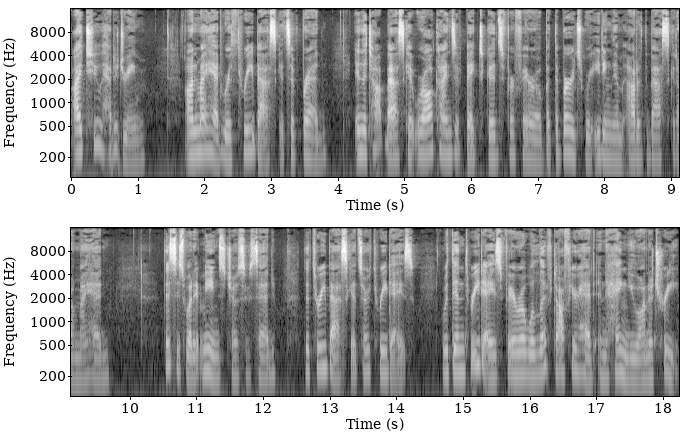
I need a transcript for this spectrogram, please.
I too had a dream. On my head were three baskets of bread. In the top basket were all kinds of baked goods for Pharaoh, but the birds were eating them out of the basket on my head. This is what it means, Joseph said. The three baskets are three days. Within three days, Pharaoh will lift off your head and hang you on a tree,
